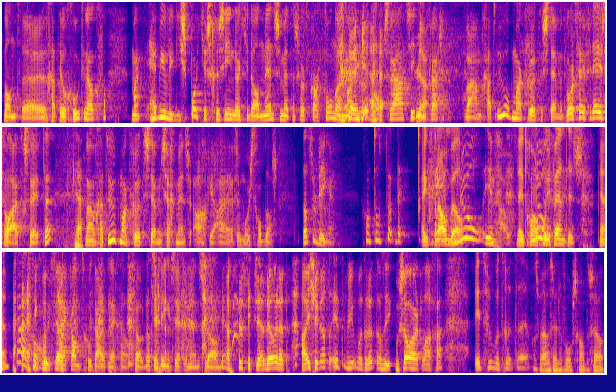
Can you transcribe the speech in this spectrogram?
Want eh, het gaat heel goed in elk geval. Maar hebben jullie die spotjes gezien dat je dan mensen met een soort kartonnen Mark Rutte op straat ziet? En Ja. die vraagt, waarom gaat u op Mark Rutte stemmen? Het woord VVD is er al uitgestreept, hè? Ja. Waarom gaat u op Mark Rutte stemmen? Zeggen mensen, ach ja, hij heeft een mooie stropdas. Dat soort dingen. Gewoon totaal... de- Ik vertrouw hem wel. Nul inhoud. Nee, het gewoon een goede vent is. Ja? Ja, het is gewoon goed. Hij kan het goed uitleggen of zo. Dat soort dingen zeggen mensen dan. Ja, precies. Ja, dat, had je dat interview met Rutte gezien? Ik moest zo hard lachen. Interview met Rutte, was wel eens in de Volkskrant of zo.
